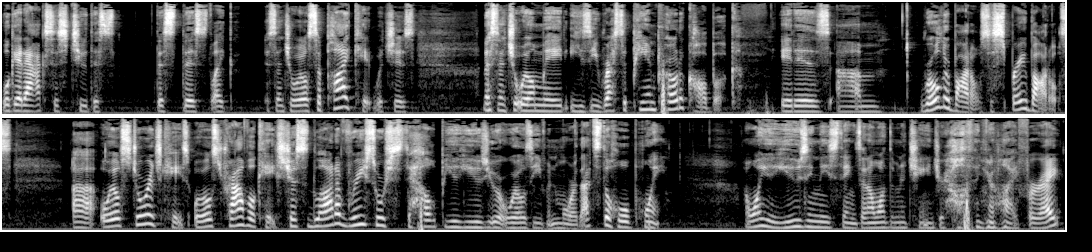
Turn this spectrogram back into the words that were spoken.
will get access to this this this like essential oil supply kit, which is an essential oil made easy recipe and protocol book. It is um, roller bottles, spray bottles, uh, oil storage case, oils travel case, just a lot of resources to help you use your oils even more. That's the whole point. I want you using these things and I want them to change your health and your life, all right?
